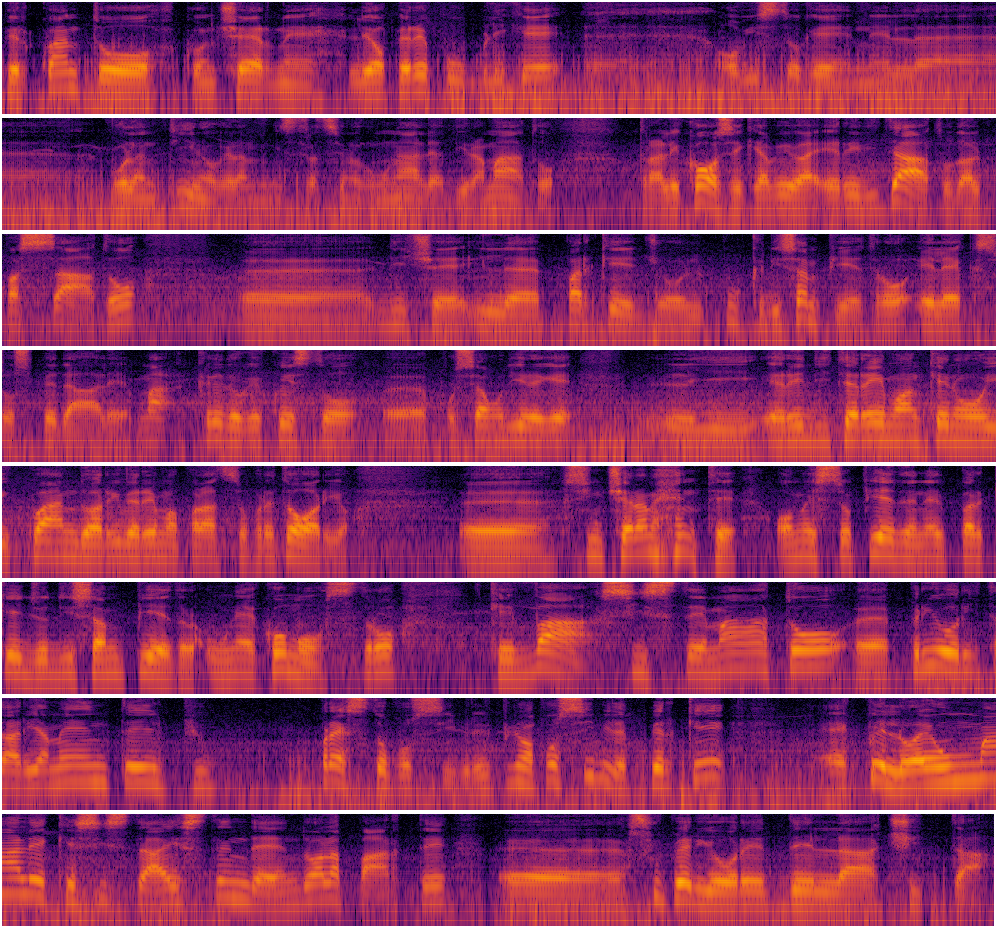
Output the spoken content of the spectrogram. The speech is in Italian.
Per quanto concerne le opere pubbliche, eh, ho visto che nel volantino che l'amministrazione comunale ha diramato tra le cose che aveva ereditato dal passato eh, dice il parcheggio, il PUC di San Pietro e l'ex ospedale, ma credo che questo eh, possiamo dire che li erediteremo anche noi quando arriveremo a Palazzo Pretorio. Eh, sinceramente ho messo piede nel parcheggio di San Pietro, un ecomostro che va sistemato eh, prioritariamente il più presto possibile, il prima possibile perché eh, quello è un male che si sta estendendo alla parte eh, superiore della città.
